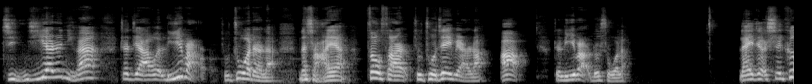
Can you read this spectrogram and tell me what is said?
紧接着你看这家伙李宝就坐着了，那啥呀，赵三就坐这边了啊。这李宝就说了：来者是客，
